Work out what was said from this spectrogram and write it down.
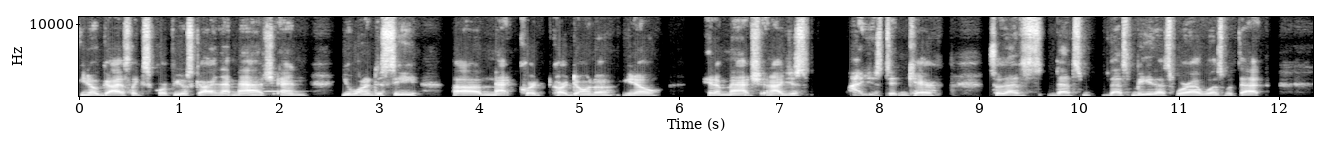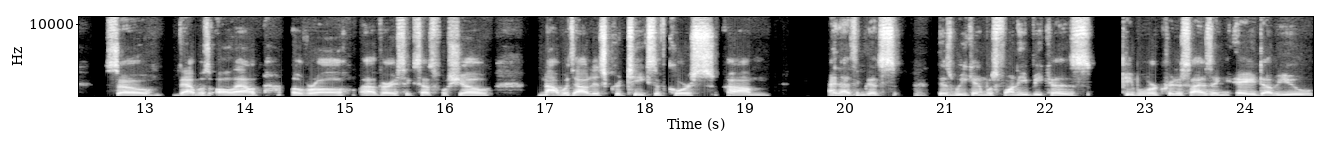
you know guys like Scorpio Sky in that match, and you wanted to see uh, Matt Card- Cardona, you know, in a match, and I just I just didn't care. So that's that's that's me. That's where I was with that. So that was all out overall. A very successful show, not without its critiques, of course. Um, and I think that's this weekend was funny because people were criticizing AEW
